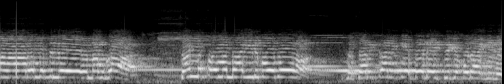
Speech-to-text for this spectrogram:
ನಾವು ಆರಂಭದಲ್ಲಿ ನಮ್ಗ ಸಣ್ಣ ಪ್ರಮಾಣ ಆಗಿರ್ಬೋದು ಸರ್ಕಾರಕ್ಕೆ ದೊಡ್ಡ ಹೆಚ್ಚಿಗೆ ಕೂಡ ಆಗಿದೆ.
